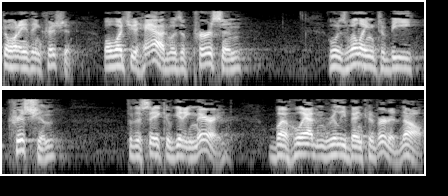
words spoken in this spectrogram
don't want anything Christian. Well, what you had was a person who was willing to be Christian for the sake of getting married, but who hadn't really been converted. Now,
